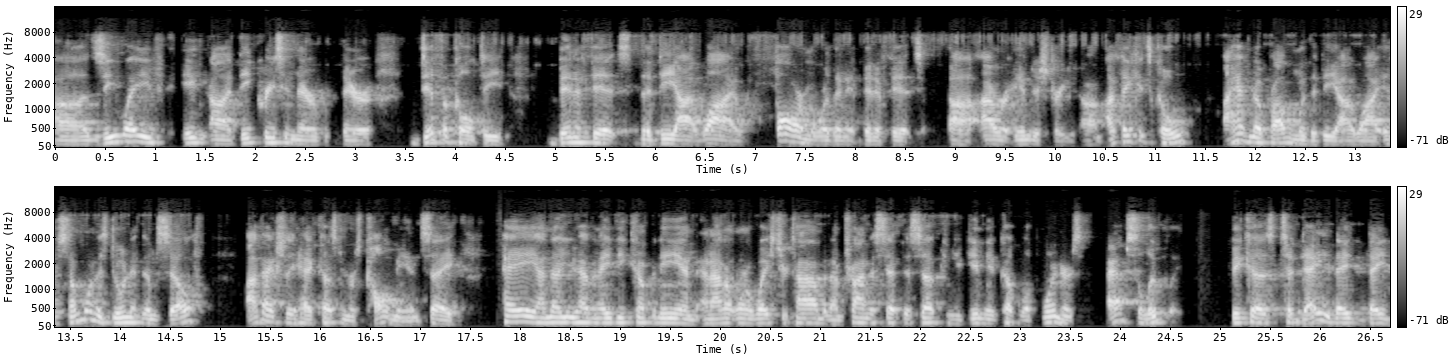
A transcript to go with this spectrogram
Uh, Z-Wave uh, decreasing their their difficulty benefits the DIY far more than it benefits uh, our industry. Um, I think it's cool. I have no problem with the DIY. If someone is doing it themselves, I've actually had customers call me and say, Hey, I know you have an AV company and, and I don't want to waste your time, but I'm trying to set this up. Can you give me a couple of pointers? Absolutely. Because today they, they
